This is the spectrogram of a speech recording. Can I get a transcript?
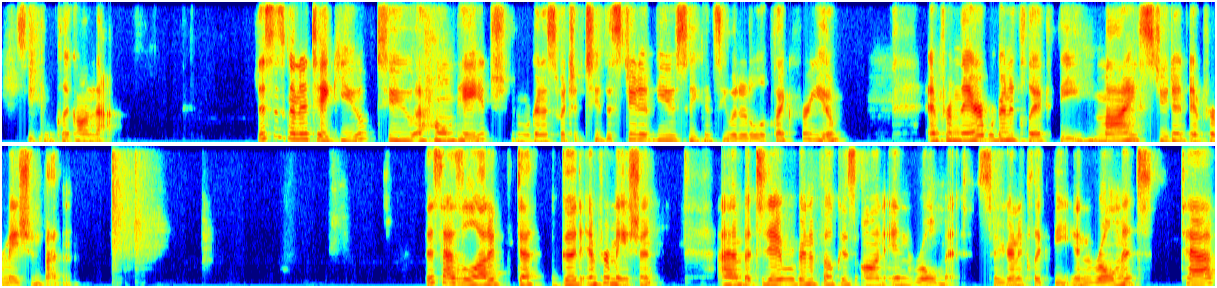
So you can click on that. This is going to take you to a home page and we're going to switch it to the student view so you can see what it'll look like for you. And from there, we're going to click the My Student Information button. This has a lot of good information, um, but today we're going to focus on enrollment. So you're going to click the Enrollment tab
